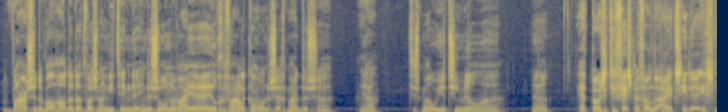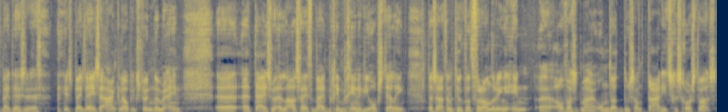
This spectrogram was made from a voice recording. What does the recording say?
waar ze de bal hadden, dat was nog niet in de, in de zone waar je heel gevaarlijk kan worden, zeg maar. Dus eh, ja, het is maar hoe je het zien wil. eh, ja. Het positivisme van de Ajaxide is bij deze, is bij deze aanknopingspunt nummer 1. Thijs, we- als we even bij het begin beginnen, die opstelling. Daar zaten natuurlijk wat veranderingen in. eh, al was het maar omdat Dusan Tadic geschorst was.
